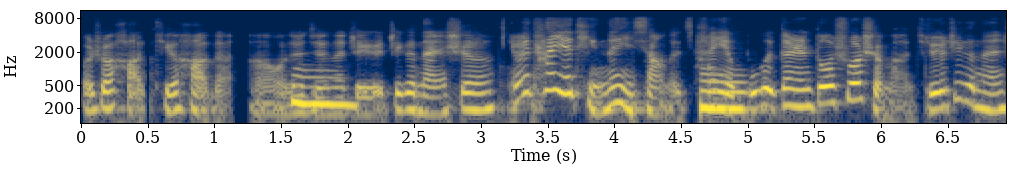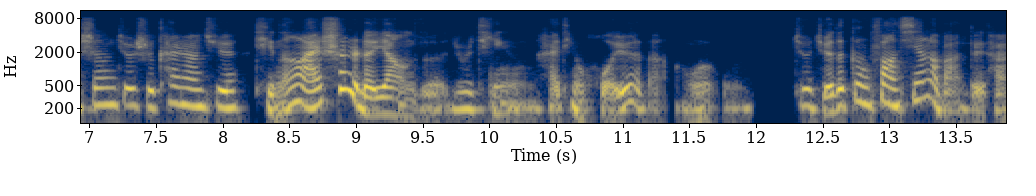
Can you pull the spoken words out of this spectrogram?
我说好，挺好的，嗯，我就觉得这个这个男生，因为他也挺内向的，他也不会跟人多说什么，觉得这个男生就是看上去挺能来事儿的样子，就是挺还挺活跃的，我就觉得更放心了吧，对他。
